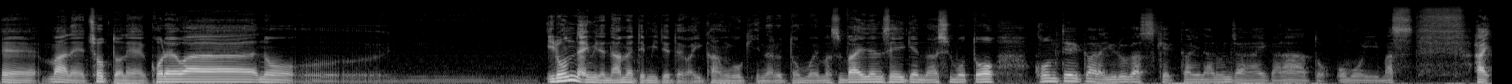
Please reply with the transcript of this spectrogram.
えー、まあね、ちょっとね、これは、の、いろんな意味で舐めて見ててはいかん動きになると思います。バイデン政権の足元を根底から揺るがす結果になるんじゃないかなと思います。はい。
